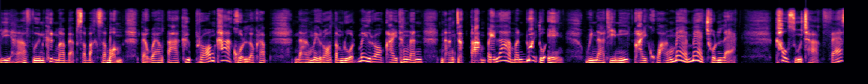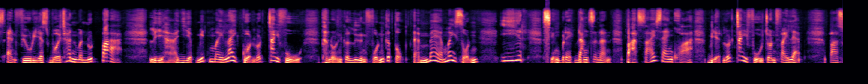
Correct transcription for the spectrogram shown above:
ลี่หาฟื้นขึ้นมาแบบสะบักสะบอม แต่แววตาคือพร้อมฆ่าคนแล้วครับ นางไม่รอตำรวจไม่รอใครทั้งนั้น นางจะตามไปล่ามันด้วยตัวเอง วินาทีนี้ใครขวางแม่แม่ชนแหลก เข้าสู่ฉาก Fast and Furious เวอร์ชันมนุษย์ป้า ลี่หาเหยียบมิดไม่ไล่กวดรถใจฟู ถนนก็ลื่นฝนก็ตกแต่แม่ไม่สน เอียด เสียงเบรกดังสนั่น ปาดซ้ายแซงขวา เบียดรถใจฟูจนไฟแลบป้าส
